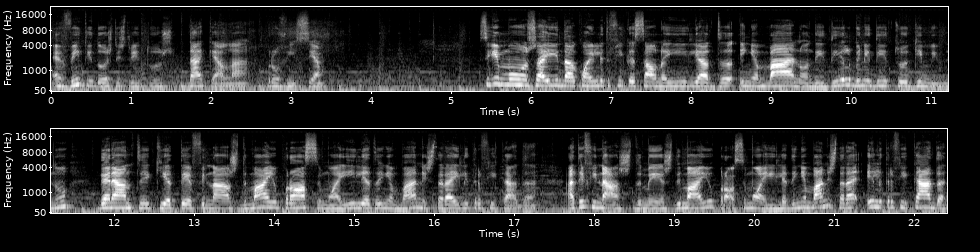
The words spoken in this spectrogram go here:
em 22 distritos daquela província. Seguimos ainda com a eletrificação na ilha de Inhambane, onde Idil Benedito Guimino garante que até finais de maio próximo a ilha de Inhambane estará eletrificada. Até finais de mês de maio próximo, a ilha de Inhambane estará eletrificada.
